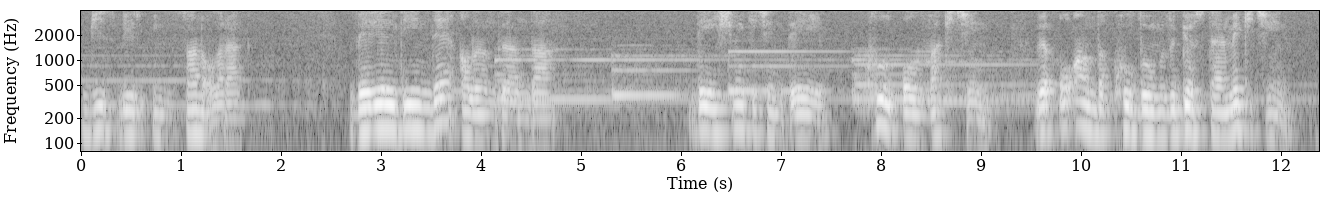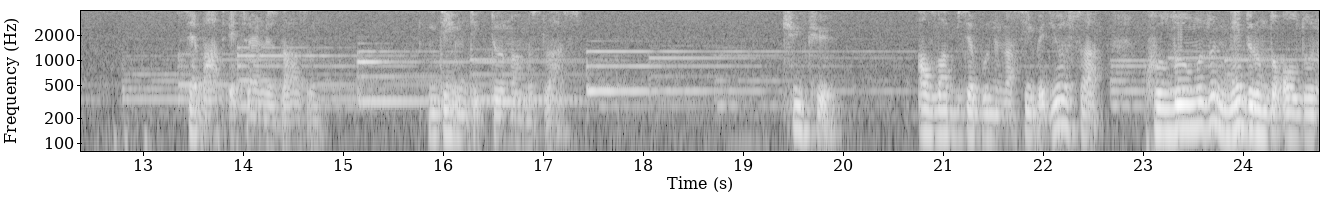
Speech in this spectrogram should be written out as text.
biz bir insan olarak verildiğinde alındığında değişmek için değil, kul olmak için ve o anda kulluğumuzu göstermek için sebat etmemiz lazım. dimdik durmamız lazım. Çünkü Allah bize bunu nasip ediyorsa kulluğumuzun ne durumda olduğunu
